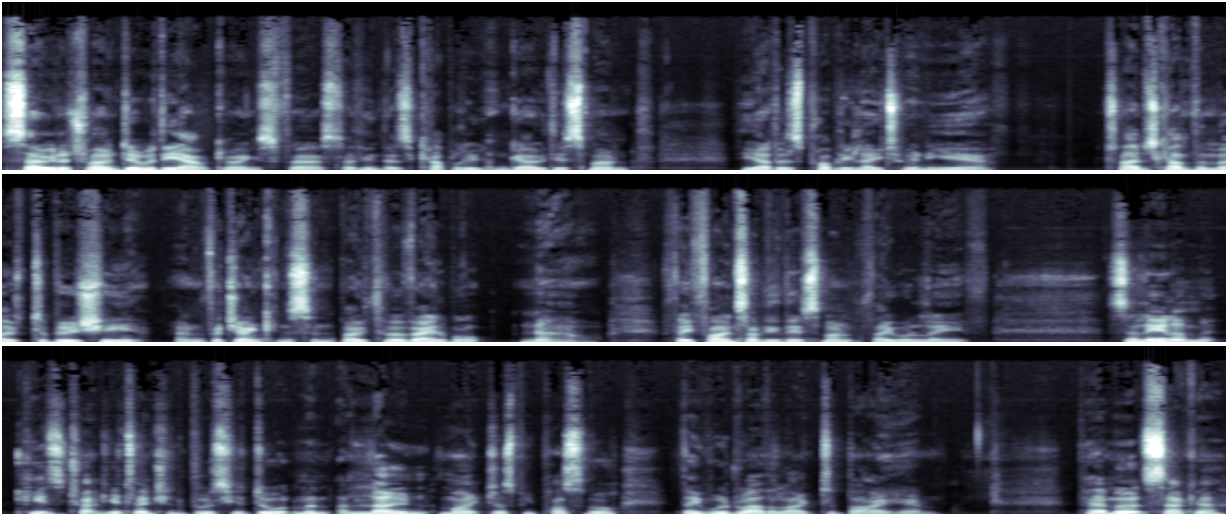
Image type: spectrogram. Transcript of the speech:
So we're going to try and deal with the outgoings first. I think there's a couple who can go this month, the others probably later in the year. Time's come for both Debuchy and for Jenkinson. Both are available now. If they find something this month, they will leave. Zalilam, he's attracting attention to Borussia Dortmund. A loan might just be possible. They would rather like to buy him. Per Mertesacker,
